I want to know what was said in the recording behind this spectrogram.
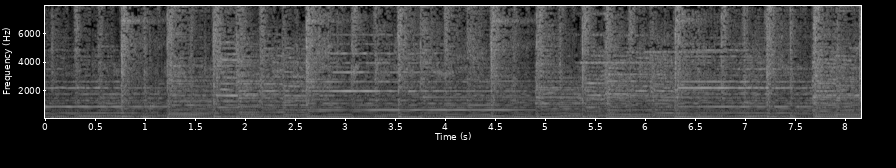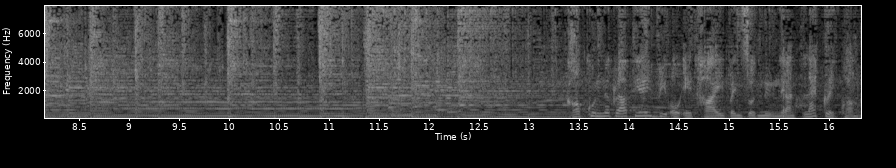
คุณนะครับที่ให้ VOA ไทยเป็นส่วนหนึ่งในการแลกเกร็ดความ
